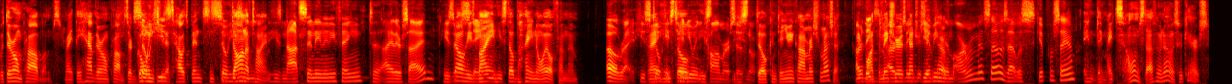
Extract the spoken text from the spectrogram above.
with their own problems, right? They have their own problems. They're So going to. he's- That's how it's been since so the dawn of time. He's not sending anything to either side. He's no, he's buying. He's still buying oil from them. oh, right. He's still continuing he's- commerce. He's still continuing commerce from Russia. He are they, wants to make sure his country's giving taken care of. them armaments though? Is that what Skip was saying? And they might sell him stuff. Who knows? Who cares?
